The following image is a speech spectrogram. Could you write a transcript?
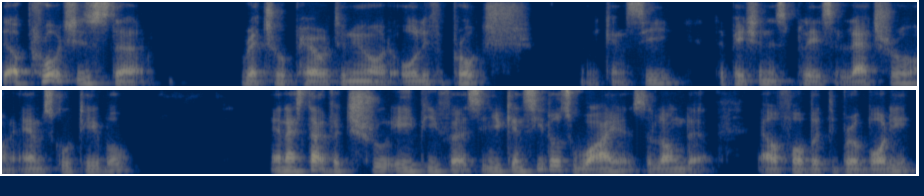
The approach is the retroperitoneal or the OLIF approach. You can see the patient is placed lateral on an Emsco table. And I start with a true AP first, and you can see those wires along the L4 vertebral body.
